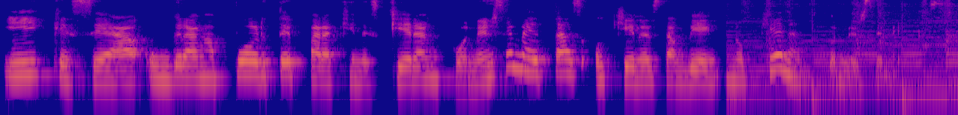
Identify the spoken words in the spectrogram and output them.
y que sea un gran aporte para quienes quieran ponerse metas o quienes también no quieran ponerse metas.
